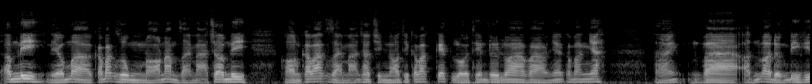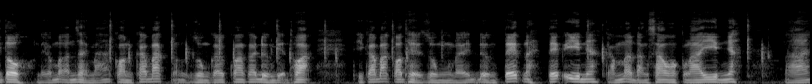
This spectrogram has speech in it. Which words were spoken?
âm ly nếu mà các bác dùng nó làm giải mã cho âm ly còn các bác giải mã cho chính nó thì các bác kết nối thêm đôi loa vào nhé các bác nhé Đấy, và ấn vào đường digital nếu mà ấn giải mã còn các bác dùng cái qua cái đường điện thoại thì các bác có thể dùng đấy đường tép này tép in nhé cắm ở đằng sau hoặc line in nhé đấy.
